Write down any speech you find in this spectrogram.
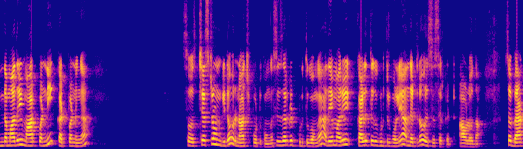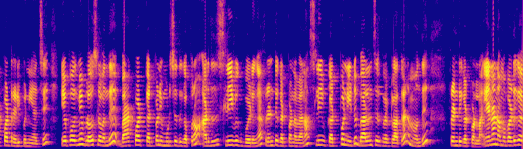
இந்த மாதிரி மார்க் பண்ணி கட் பண்ணுங்கள் ஸோ செஸ்ட் ரவுண்ட் கிட்ட ஒரு நாச்சு போட்டுக்கோங்க. சிசர் கட் கொடுத்துக்கோங்க. அதே மாதிரி கழுத்துக்கு கொடுத்துருக்கோம் இல்லையா? அந்த இடத்துல ஒரு சிசர் கட் அவ்வளோதான் ஸோ பேக் பார்ட் ரெடி பண்ணியாச்சு. எப்போதுமே ப்ளவுஸில் வந்து பேக் பார்ட் கட் பண்ணி முடிச்சதுக்கப்புறம் அடுத்தது ஸ்லீவுக்கு போயிடுங்க. ஃப்ரண்ட்டு கட் பண்ண வேணாம். ஸ்லீவ் கட் பண்ணிவிட்டு பேலன்ஸ் இருக்கிற கிளாத்தில் நம்ம வந்து ஃப்ரண்ட்டு கட் பண்ணலாம். ஏன்னா நம்ம பாட்டுக்கு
